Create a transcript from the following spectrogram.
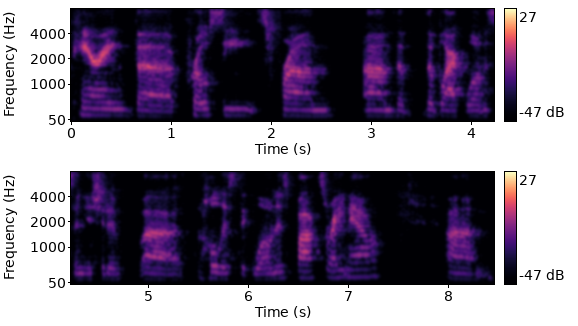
pairing the proceeds from um, the the Black Wellness Initiative uh, holistic wellness box right now. Um,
